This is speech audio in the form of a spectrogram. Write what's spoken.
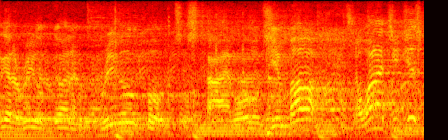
I got a real gun and real bullets this time, old Jimbo. So why don't you just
